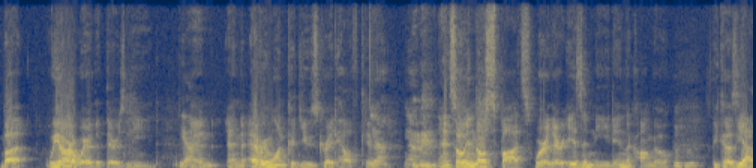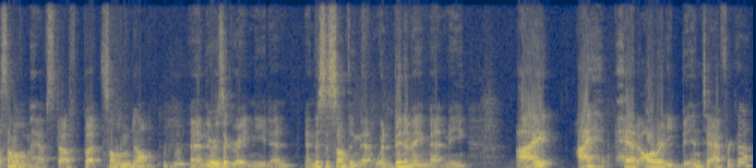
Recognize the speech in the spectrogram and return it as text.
but we are aware that there's need. Yeah. And and everyone could use great health care. Yeah, yeah, And so in those spots where there is a need in the Congo, mm-hmm. because yeah, some of them have stuff, but some of them don't, mm-hmm. and there is a great need. And and this is something that when Bename met me, I I had already been to Africa.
